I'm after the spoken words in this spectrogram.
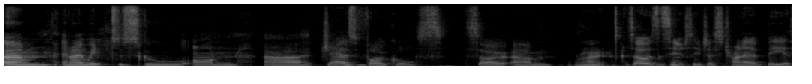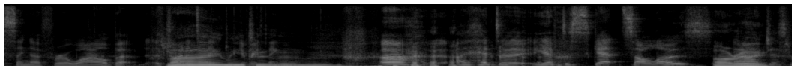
Um, and I went to school on uh, jazz vocals. So um, Right. so it was essentially just trying to be a singer for a while, but Fly trying to take to everything. moon. Uh, I had to. You have to scat solos. Oh, I really? just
